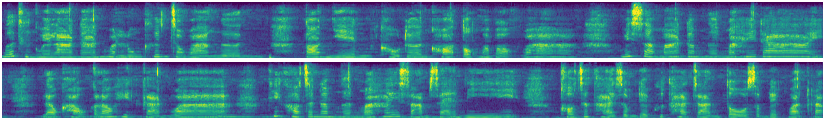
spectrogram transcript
เมื่อถึงเวลานั้นวันรุ่งขึ้นจะวางเงิน ตอนเย็นเขาเดินคอตกมาบอกว่า ไม่สามารถนำเงินมาให้ได้ แล้วเขาก็เล่าเหตุการณ์ว่า ที่เขาจะนำเงินมาให้สามแสนนี้ เขาจะขายสมเด็จพุทธาจารย์โตสมเด็จวัดระ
